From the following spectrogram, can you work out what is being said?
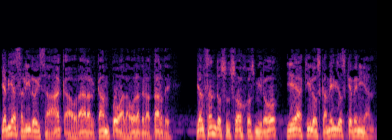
y había salido Isaac a orar al campo a la hora de la tarde, y alzando sus ojos miró, y he aquí los camellos que venían.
